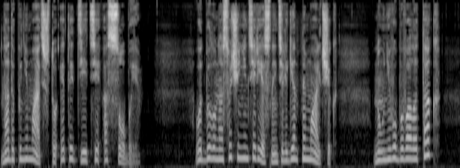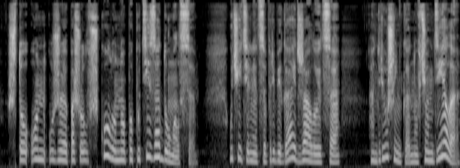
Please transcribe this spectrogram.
Надо понимать, что это дети особые. Вот был у нас очень интересный, интеллигентный мальчик, но у него бывало так, что он уже пошел в школу, но по пути задумался. Учительница прибегает, жалуется. «Андрюшенька, ну в чем дело?»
